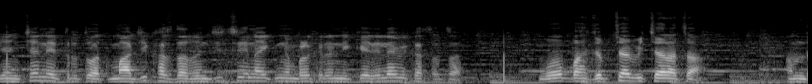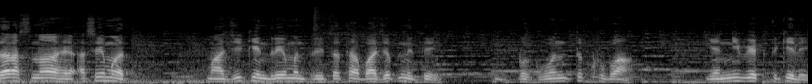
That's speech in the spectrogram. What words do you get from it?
यांच्या नेतृत्वात माजी खासदार रणजितसिंह नाईक निंबाळकर यांनी केलेल्या विकासाचा व भाजपच्या विचाराचा आमदार असणार आहे असे मत माजी केंद्रीय मंत्री तथा भाजप नेते भगवंत खुबा यांनी व्यक्त केले.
